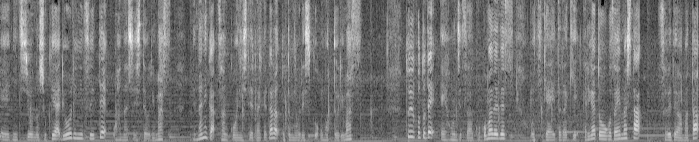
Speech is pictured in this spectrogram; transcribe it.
え日常の食や料理についてお話ししております。何か参考にしていただけたらとても嬉しく思っております。ということで、え本日はここまでです。お付き合いいただきありがとうございました。それではまた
